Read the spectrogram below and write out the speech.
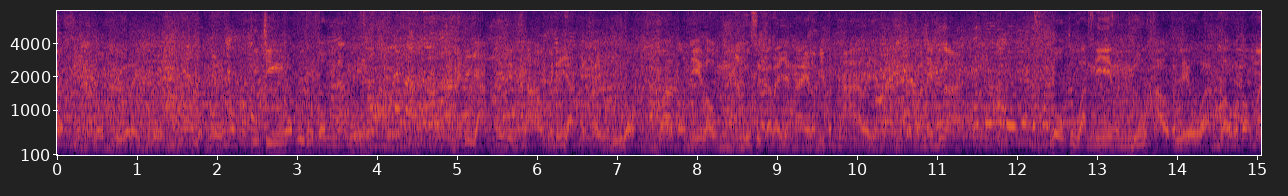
ตัดสินอารมณ์หรืออะไรอย่างนี้เลย ผมไม่จริงๆถ้าพูดตรงๆนะไม่ไม่ได้อยากให้เป็นข่าว ไม่ได้อยากให้ใครมารู้หรอก ว่าตอนนี้เรารู้สึกอะไรยังไง เรามีปัญหาอะไรยังไง แต่ว่าในเมื่อโลกทุกวันนี้มันรู้ข่าวกันเร็วอะเราก็ต้องมา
